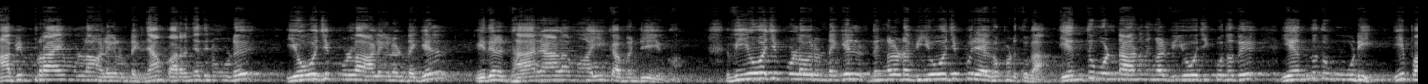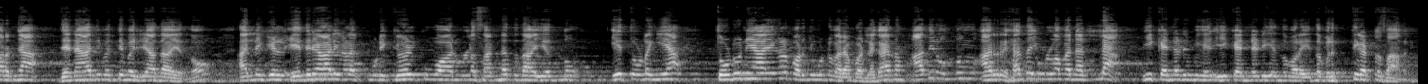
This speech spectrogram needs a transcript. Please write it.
അഭിപ്രായമുള്ള ആളുകളുണ്ടെങ്കിൽ ഞാൻ പറഞ്ഞതിനോട് യോജിപ്പുള്ള ആളുകളുണ്ടെങ്കിൽ ഇതിൽ ധാരാളമായി കമന്റ് ചെയ്യുക. വിയോജിപ്പുള്ളവരുണ്ടെങ്കിൽ നിങ്ങളുടെ വിയോജിപ്പ് രേഖപ്പെടുത്തുക. എന്തുകൊണ്ടാണ് നിങ്ങൾ വിയോജിക്കുന്നത്? എന്നതുകൂടി ഈ പറഞ്ഞ ജനാധിപത്യ മര്യാദ എന്നോ അല്ലെങ്കിൽ എതിരാളികളെ കൂടി കേൾക്കുവാനുള്ള സന്നദ്ധത എന്നോ ഈ തുടങ്ങിയ തൊടുന്യായങ്ങൾ പറഞ്ഞുകൊണ്ട് വരാൻ പാടില്ല. കാരണം അതിനൊന്നും അർഹതയുള്ളവനല്ല ഈ കന്നഡി ഈ കന്നഡി എന്ന് പറയുന്ന വൃത്തികെട്ട സാധനം.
